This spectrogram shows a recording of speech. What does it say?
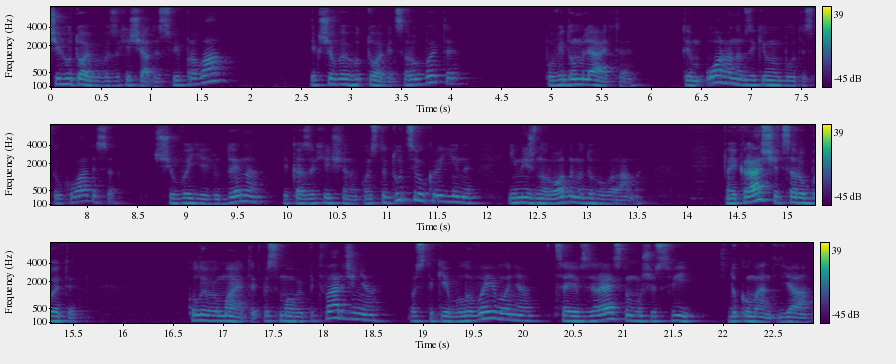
Чи готові ви захищати свої права? Якщо ви готові це робити, повідомляйте тим органам, з якими ви будете спілкуватися, що ви є людина, яка захищена Конституцією України і міжнародними договорами. Найкраще це робити, коли ви маєте письмове підтвердження, ось таке волевиявлення. Це є взірець, тому що свій документ я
